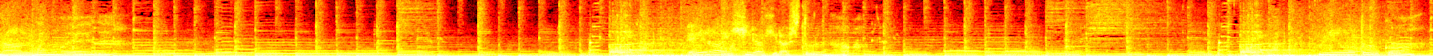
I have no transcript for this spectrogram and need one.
なんでもええでひらひらしとるな。見ようとるか？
